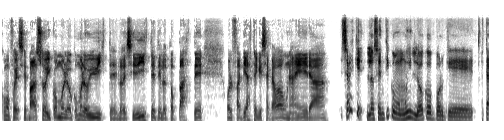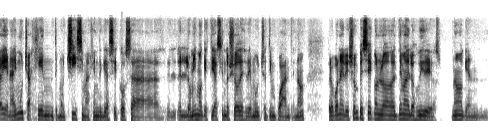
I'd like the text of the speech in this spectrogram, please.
¿Cómo fue ese paso y cómo lo, cómo lo viviste? ¿Lo decidiste? ¿Te lo topaste? ¿Olfateaste que se acababa una era? ¿Sabes qué? Lo sentí como muy loco porque está bien, hay mucha gente, muchísima gente que hace cosas, lo mismo que estoy haciendo yo desde mucho tiempo antes, ¿no? Pero ponele, yo empecé con el tema de los videos. ¿No? Que en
